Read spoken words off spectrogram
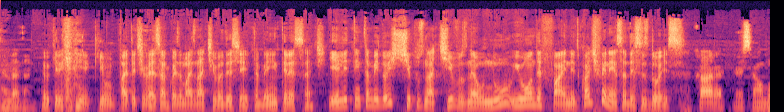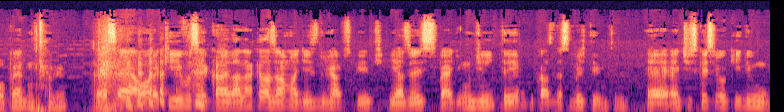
É verdade. Eu queria que, que o Python tivesse uma coisa mais nativa desse jeito. É bem interessante. E ele tem também dois tipos nativos, né? O null e o undefined. Qual a diferença desses dois? Cara, essa é uma boa pergunta, viu? Essa é a hora que você cai lá naquelas armadilhas do JavaScript e às vezes perde um dia inteiro por causa dessa besteira, entendeu? É, a gente esqueceu aqui de um.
